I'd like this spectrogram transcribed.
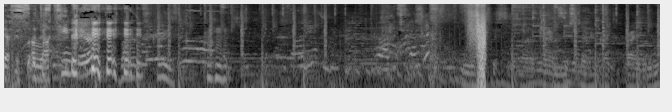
Yes, it's, a lot. thin air, but it's crazy. This is uh, Prime Minister Pride, you know?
